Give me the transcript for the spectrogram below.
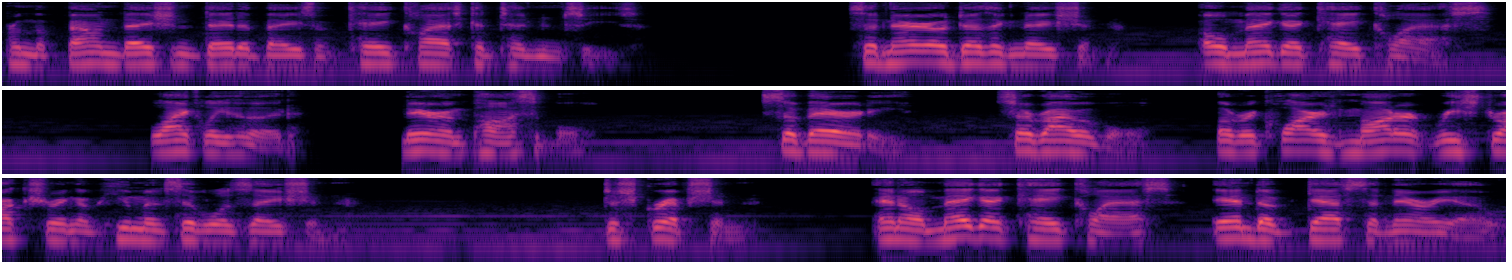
from the Foundation database of K-Class contingencies. Scenario Designation Omega K-Class Likelihood Near impossible. Severity Survivable, but requires moderate restructuring of human civilization. Description: An Omega K-Class End of Death scenario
